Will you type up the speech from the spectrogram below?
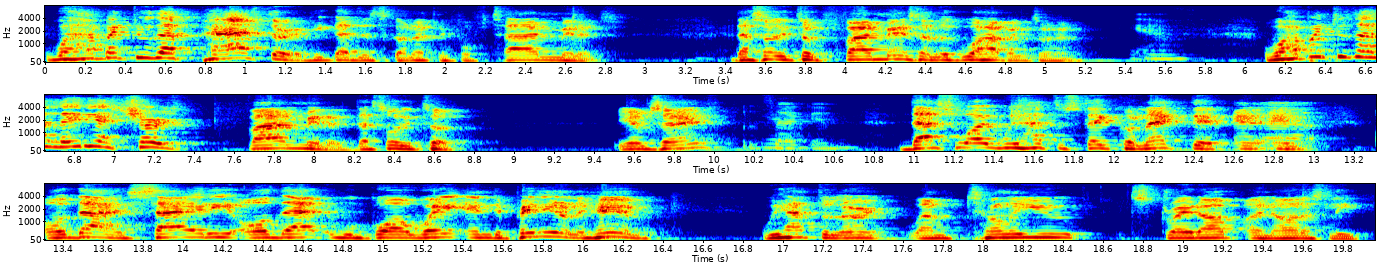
what happened to that pastor? He got disconnected for 10 minutes. That's all it took, five minutes, and look what happened to him. Yeah. What happened to that lady at church? Five minutes. That's all it took. You know what I'm saying? A second. That's why we have to stay connected and, and all that anxiety, all that will go away. And depending on him, we have to learn. I'm telling you straight up and honestly,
